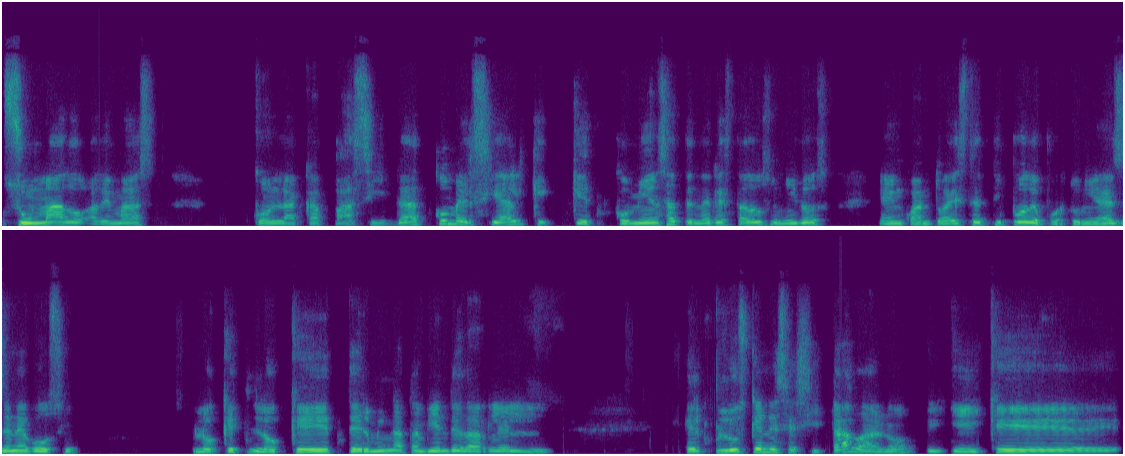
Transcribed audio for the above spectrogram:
sumado además con la capacidad comercial que, comienza a tener Estados Unidos en cuanto a este tipo de oportunidades de negocio, lo que, lo que termina también de darle el, el plus que necesitaba, ¿no? Y, que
